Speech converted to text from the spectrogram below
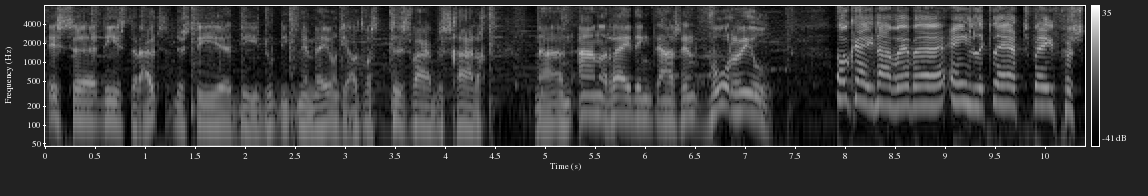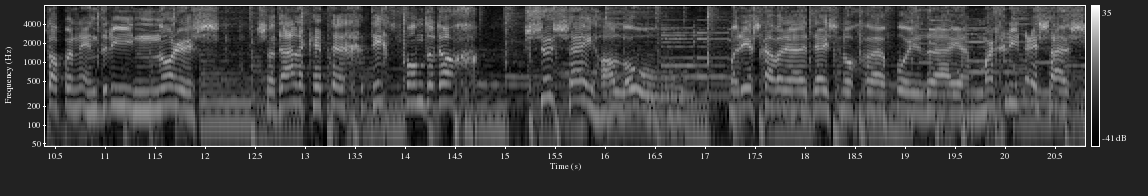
is, die is eruit. Dus die, die doet niet meer mee, want die auto was te zwaar beschadigd. Na een aanrijding aan zijn voorwiel. Oké, nou we hebben één Leclerc, twee Verstappen en drie Norris. Zo dadelijk het eh, gedicht van de dag. Ze zei hallo. Maar eerst gaan we eh, deze nog eh, voor je draaien. Margriet Eshuis.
